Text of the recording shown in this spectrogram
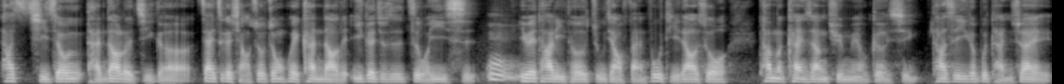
他其中谈到了几个在这个小说中会看到的一个就是自我意识，嗯，因为他里头的主角反复提到说他们看上去没有个性，他是一个不坦率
